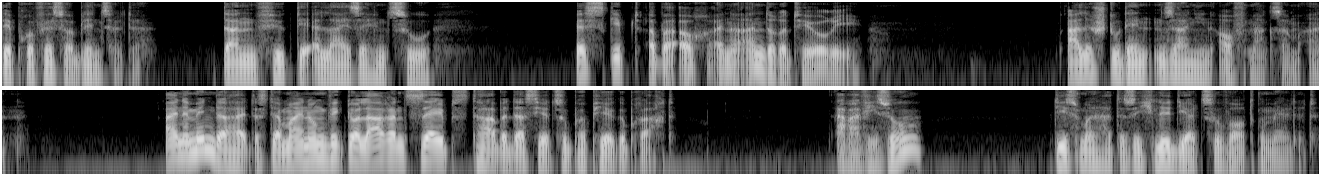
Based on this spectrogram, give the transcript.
Der Professor blinzelte. Dann fügte er leise hinzu Es gibt aber auch eine andere Theorie. Alle Studenten sahen ihn aufmerksam an. Eine Minderheit ist der Meinung, Viktor Larenz selbst habe das hier zu Papier gebracht. Aber wieso? Diesmal hatte sich Lydia zu Wort gemeldet.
